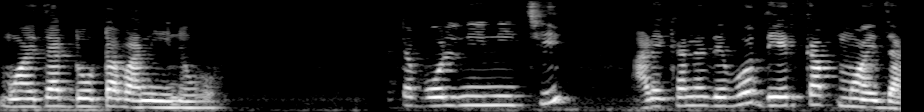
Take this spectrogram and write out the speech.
ময়দার ডোটা বানিয়ে নেব। একটা বোল নিয়ে নিচ্ছি আর এখানে দেব দেড় কাপ ময়দা।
